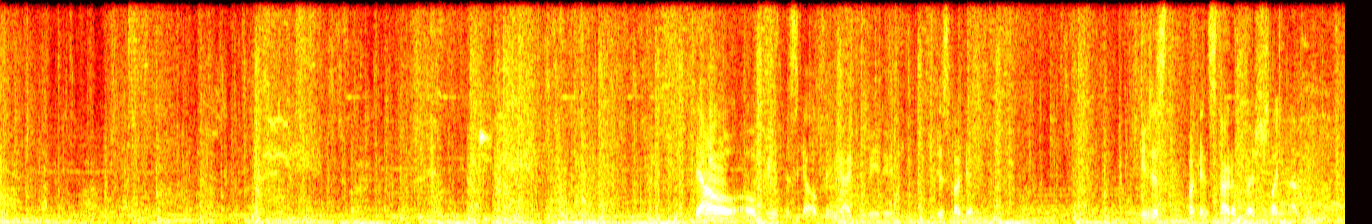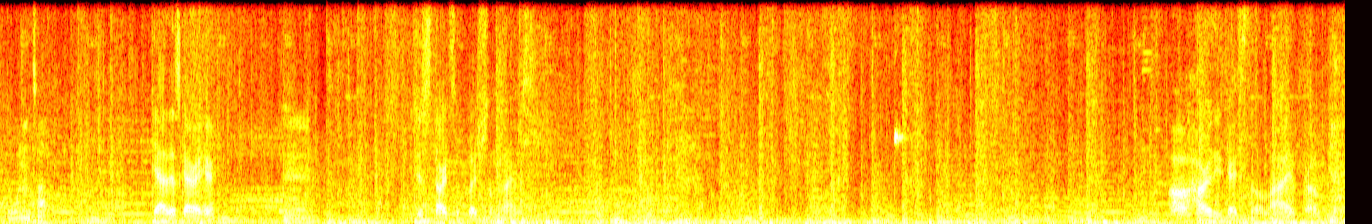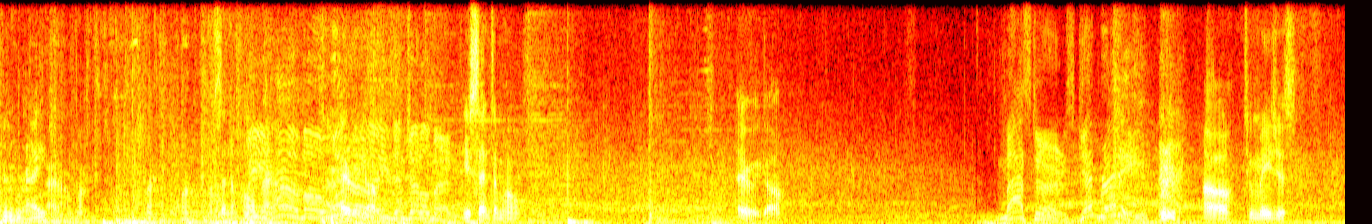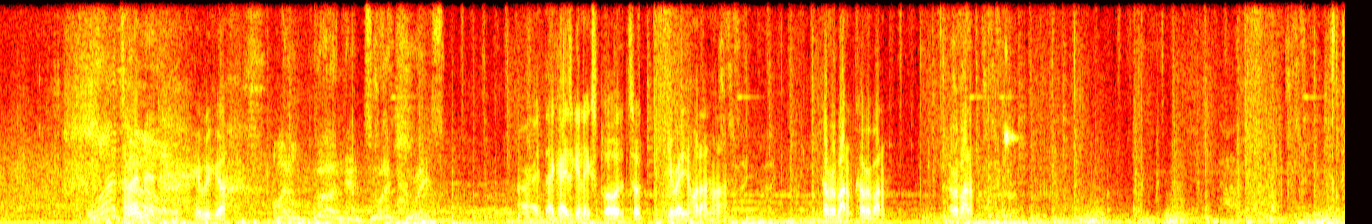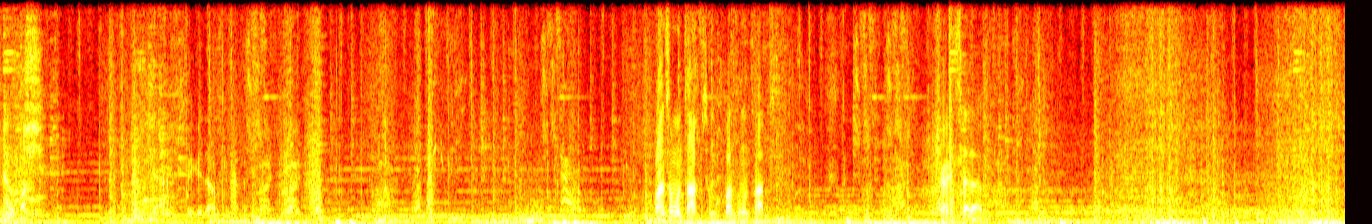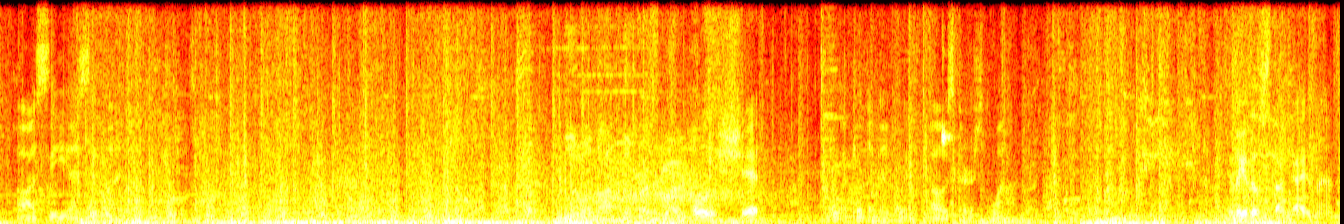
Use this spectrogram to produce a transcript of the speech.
See how OP the skeleton guy can be, dude? You just fucking You can just fucking start a push like nothing. The one on top. Yeah, this guy right here. Yeah. He just starts a push sometimes. Oh, how are these guys still alive, bro? right. Alright, I'm gonna, I'm gonna, I'm send them home, man. have a There we go. and. You sent him home. There we go. Masters, get ready. Uh oh, two mages. Let's Alright, go. man. Here we go. I'll burn them to a crisp. Alright, that guy's gonna explode, so get ready. Hold on, hold on. Cover bottom, cover bottom. Cover bottom. Spawn someone top, some, spawn someone top. Try and set up. Oh, I see. I see. Blue unlocked the first bird. Holy shit. Oh, I killed that guy quick. Oh, it's cursed. Wow. Dude, look at those stun guys, man.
